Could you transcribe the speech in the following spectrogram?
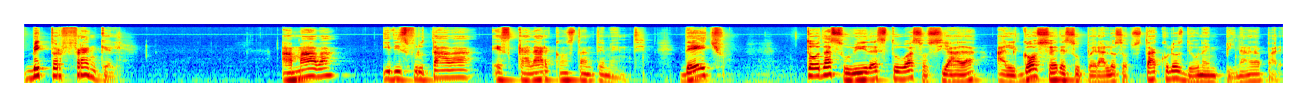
Víctor Frankl amaba y disfrutaba escalar constantemente. De hecho, toda su vida estuvo asociada al goce de superar los obstáculos de una empinada pared.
